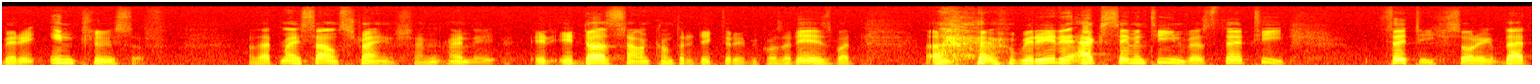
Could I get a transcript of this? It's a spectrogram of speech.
very inclusive. That may sound strange, and, and it, it, it, does sound contradictory because it is, but uh, we read in Acts 17, verse 30, 30, sorry, that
